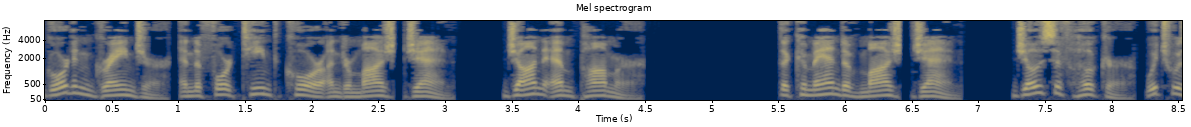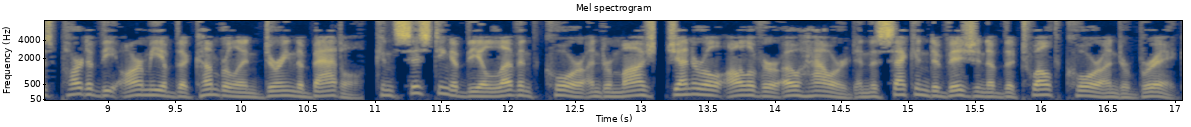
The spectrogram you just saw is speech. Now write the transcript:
Gordon Granger, and the 14th Corps under Maj. Gen. John M. Palmer. The command of Maj. Gen. Joseph Hooker, which was part of the Army of the Cumberland during the battle, consisting of the 11th Corps under Maj. General Oliver O. Howard and the 2nd Division of the 12th Corps under Brig.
